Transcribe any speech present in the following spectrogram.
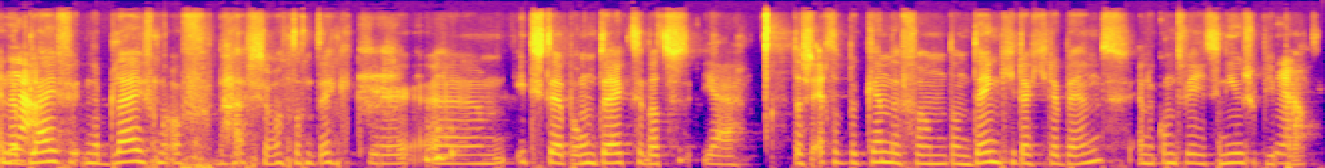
En daar, blijf, daar blijf ik me over verbazen, want dan denk ik weer um, iets te hebben ontdekt. En dat is, ja, dat is echt het bekende van, dan denk je dat je er bent en dan komt weer iets nieuws op je pad.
